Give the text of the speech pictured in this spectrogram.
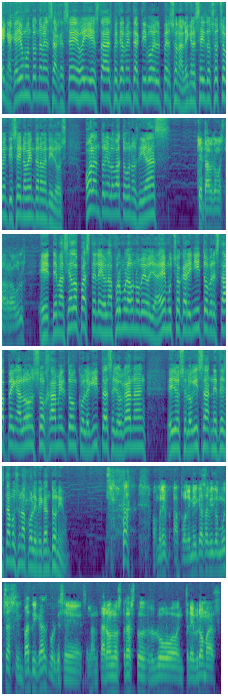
Venga, que hay un montón de mensajes. ¿eh? Hoy está especialmente activo el personal en el 628 26 90 92. Hola Antonio Lobato, buenos días. ¿Qué tal? ¿Cómo estás, Raúl? Eh, demasiado pasteleo en la Fórmula 1 veo ya, ¿eh? Mucho cariñito, Verstappen, Alonso, Hamilton, coleguitas, ellos ganan, ellos se lo guisan. Necesitamos una polémica, Antonio. Hombre, a polémicas ha habido muchas simpáticas porque se, lanzaron los trastos luego entre bromas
